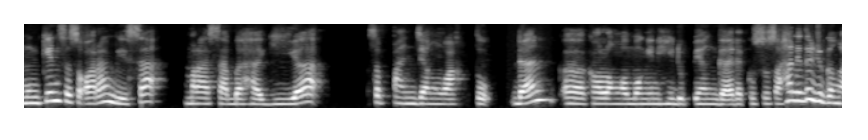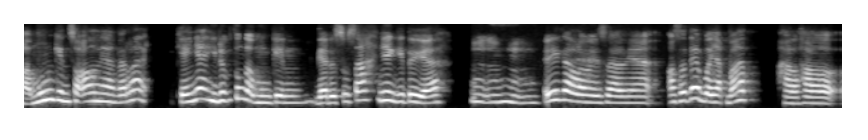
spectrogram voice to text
mungkin seseorang bisa merasa bahagia sepanjang waktu. Dan uh, kalau ngomongin hidup yang nggak ada kesusahan itu juga nggak mungkin soalnya. Karena kayaknya hidup tuh nggak mungkin gak ada susahnya gitu ya. Mm-hmm. jadi kalau misalnya maksudnya banyak banget hal-hal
